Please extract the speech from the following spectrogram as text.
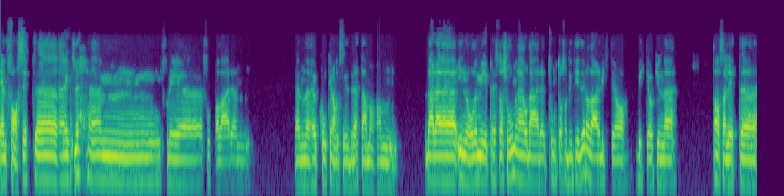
helt fasit, egentlig. Um, fordi fotball er en en eh, konkurranseidrett der man der det inneholder mye prestasjon, eh, og det er tungt også til tider. og Da er det viktig å, viktig å kunne ta seg litt uh,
